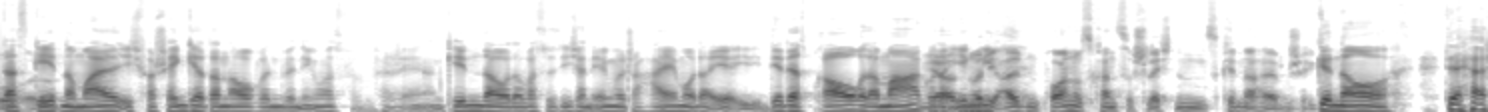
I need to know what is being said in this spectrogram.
das geht normal. Ich verschenke ja dann auch, wenn wenn irgendwas an Kinder oder was weiß ich, an irgendwelche Heime oder i der der's braucht oder mag oder Ja, nur die irgendwie alten Pornos kannst du schlecht ins Kinderheim schicken. Genau. Der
